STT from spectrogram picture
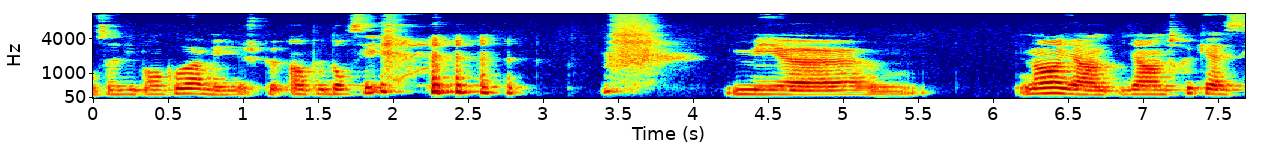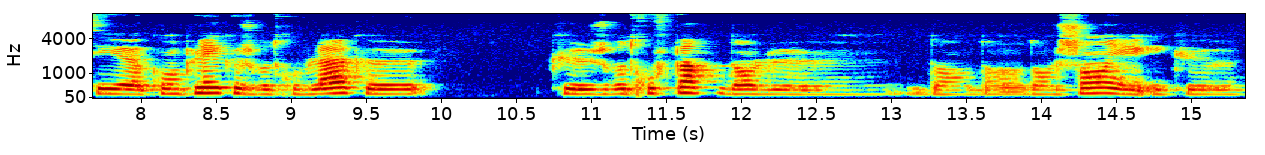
ça dépend quoi, mais je peux un peu danser. mais euh... non, il y, a un, y a un truc assez complet que je retrouve là que que je retrouve pas dans le dans, dans, dans le chant et, et, que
